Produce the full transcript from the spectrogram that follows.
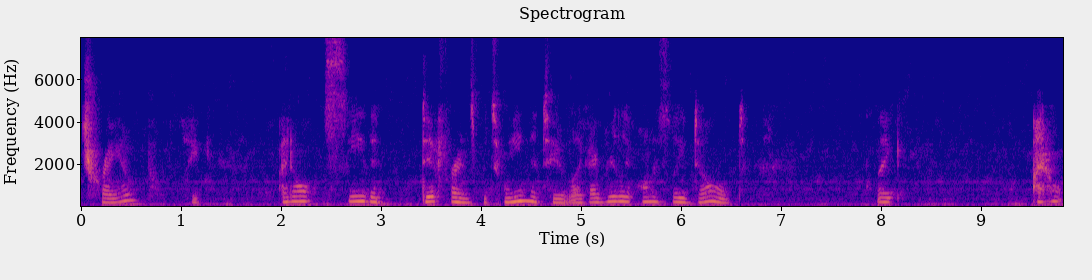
tramp? Like, I don't see the difference between the two. Like, I really honestly don't. Like, I don't.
